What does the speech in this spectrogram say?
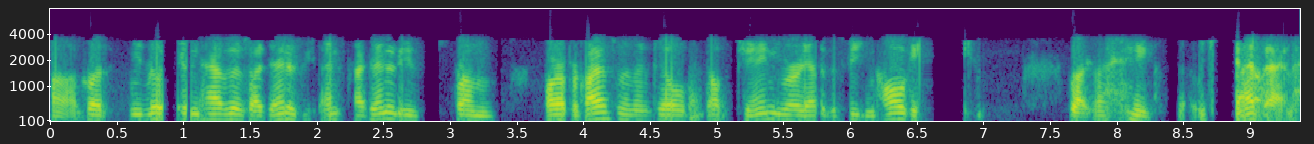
Uh, but we really didn't have those identities identities from our upperclassmen until about January after the Seton Hall game. Right. Like, we can't have that.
